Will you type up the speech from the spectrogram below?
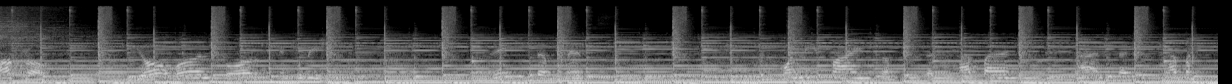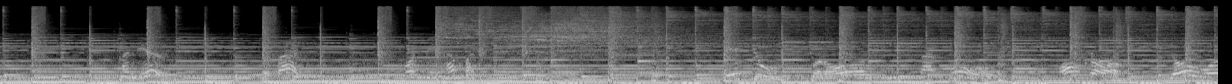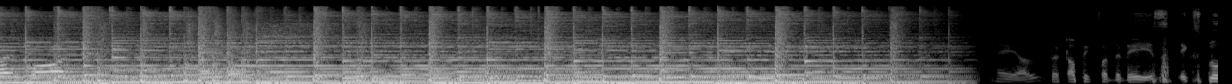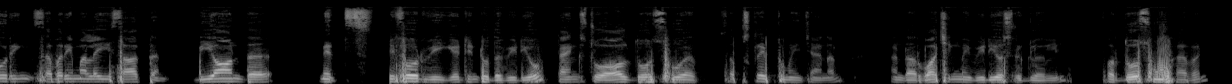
Across your world for Sabarimalai Sathan beyond the myths. Before we get into the video, thanks to all those who have subscribed to my channel and are watching my videos regularly. For those who haven't,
